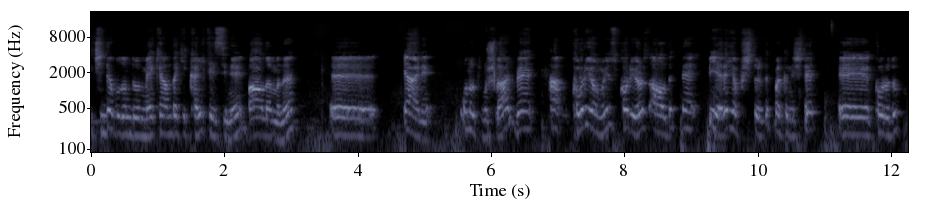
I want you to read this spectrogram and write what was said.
içinde bulunduğu mekandaki kalitesini, bağlamını e, yani unutmuşlar ve ha, koruyor muyuz? Koruyoruz. Aldık ve bir yere yapıştırdık. Bakın işte e, koruduk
